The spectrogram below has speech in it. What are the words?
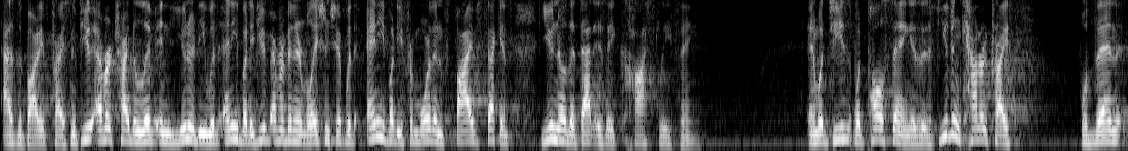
as the body of Christ. And if you ever tried to live in unity with anybody, if you've ever been in a relationship with anybody for more than five seconds, you know that that is a costly thing. And what, Jesus, what Paul's saying is that if you've encountered Christ, well, then,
